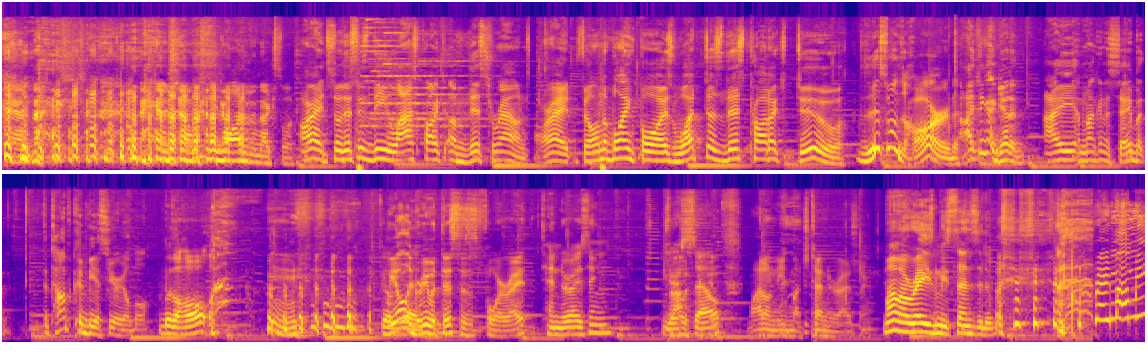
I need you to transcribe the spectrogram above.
And, and uh, we're gonna go on to the next one. All right, so this is the last product of this round. All right, fill in the blank, boys. What does this product do? This one's hard. I think I get it. I am not gonna say, but the top could be a cereal bowl. With a hole. We all agree what this is for, right? Tenderizing I was yourself. thinking, Well, I don't need much tenderizing. Mama raised me sensitive. Right, mommy?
